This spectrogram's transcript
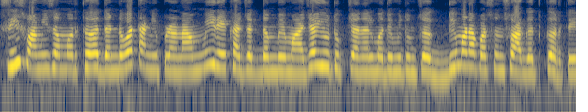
श्री स्वामी समर्थ दंडवत आणि प्रणाम. मी रेखा जगदंबे. माझ्या यूट्यूब चॅनलमध्ये मी तुमचं अगदी मनापासून स्वागत करते.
